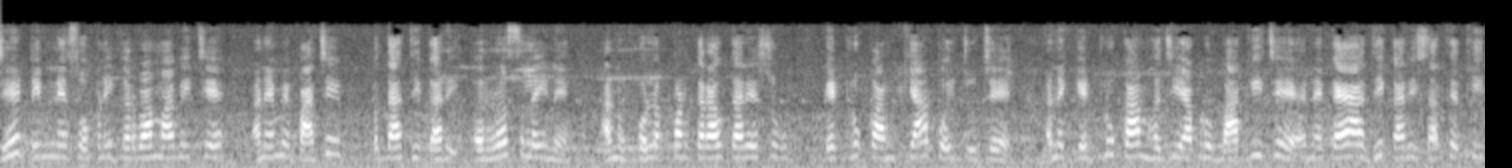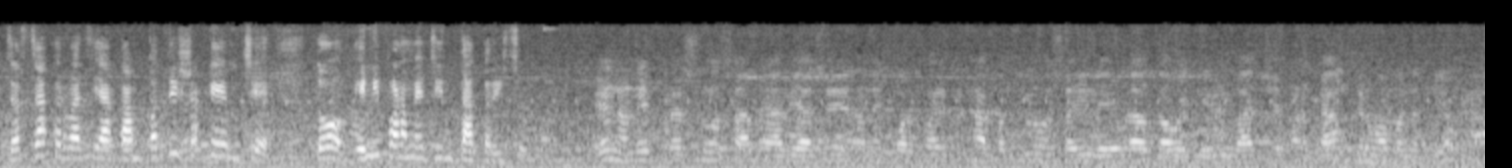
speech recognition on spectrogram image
જે ટીમને સોંપણી કરવામાં આવી છે અને અમે પાંચેય પદાધિકારી રસ લઈને આનું ફોલોઅપ પણ કરાવતા રહેશું. કેટલું કામ ક્યાં પહોંચ્યું છે અને કેટલું કામ હજી આપણું બાકી છે અને કયા અધિકારી સાથેથી ચર્ચા કરવાથી આ કામ પતી શકે એમ છે તો એની પણ અમે ચિંતા કરીશું. બેન અનેક પ્રશ્નો સામે આવ્યા છે અને કોર્પોરેટરના પતિઓ સહી લેવડાવતા હોય તેવી વાત છે પણ કામ કરવામાં નથી આવતું.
